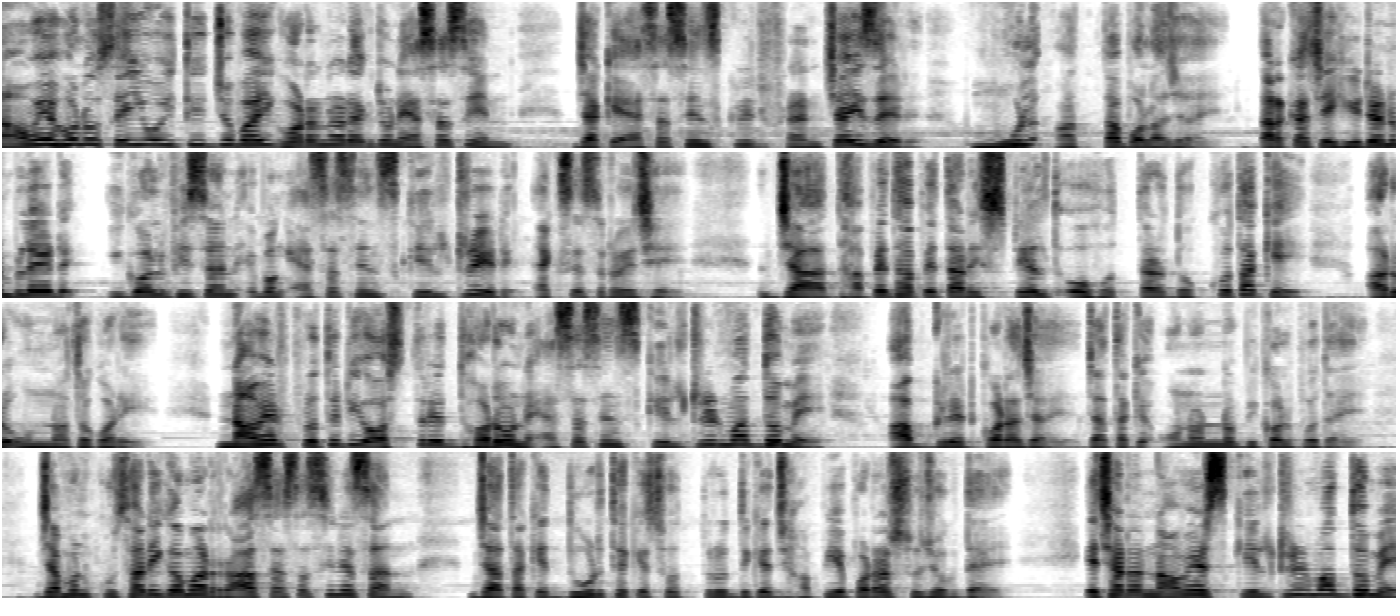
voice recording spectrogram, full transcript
নাওয়ে হলো সেই ঐতিহ্যবাহী ঘরানার একজন অ্যাসাসিন, যাকে অ্যাসাসিন স্ক্রিড ফ্র্যাঞ্চাইজের মূল আত্মা বলা যায়। তার কাছে হিডেন ব্লেড, ইগল ভিশন এবং অ্যাসাসিন স্কিল ট্রিড অ্যাক্সেস রয়েছে, যা ধাপে ধাপে তার স্টেলথ ও হত্যার দক্ষতাকে আরও উন্নত করে। নাওয়ের প্রতিটি অস্ত্রের ধরন অ্যাসাসিন স্কিল ট্রির মাধ্যমে আপগ্রেড করা যায়, যা তাকে অনন্য বিকল্প দেয়। যেমন কুসারিগামার রাস অ্যাসাসিনেশন, যা তাকে দূর থেকে শত্রুর দিকে ঝাঁপিয়ে পড়ার সুযোগ দেয়। এছাড়া নামের স্কিল ট্রির মাধ্যমে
